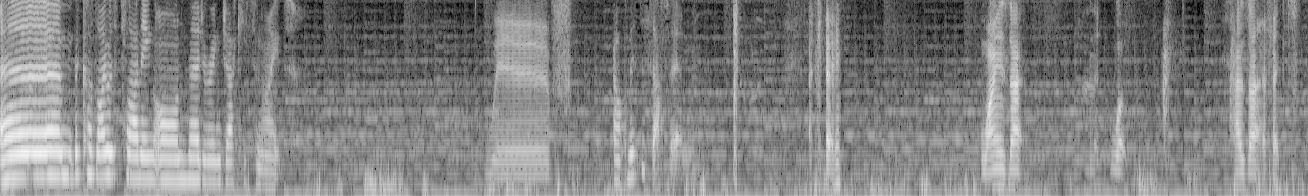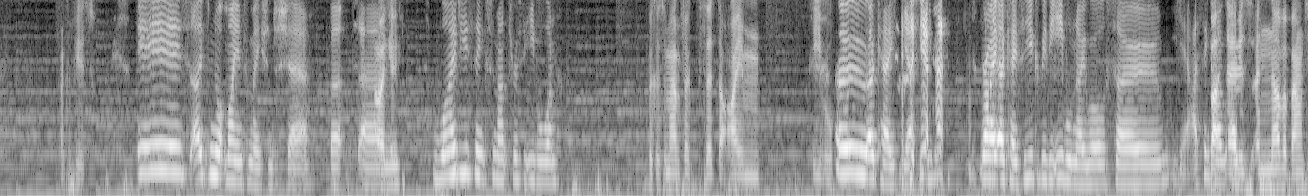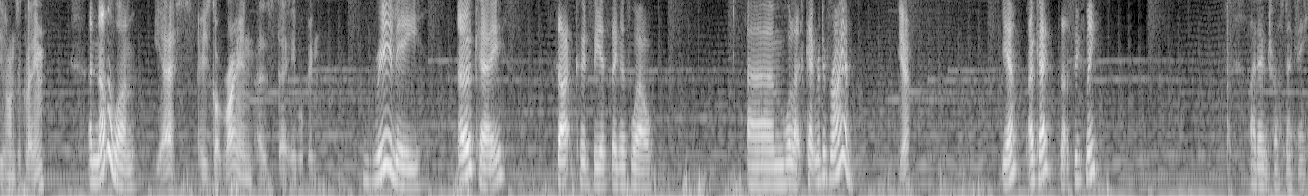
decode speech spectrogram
Um, because I was planning on murdering Jackie tonight. With. Alchemist Assassin. Okay. Why is that? What? How does that affect? I'm confused. Is it's not my information to share, but um, Oh, okay. why do you think Samantha is the evil one? Because Samantha said that I'm evil. Oh, okay, yeah, yeah. right, okay. So you could be the evil noble. So yeah, I think I, But I- there's another bounty hunter claim. another one. Yes, who's got Ryan as their evil ping. Really? Okay, that could be a thing as well. Um, well, let's get rid of Ryan. Yeah. Yeah. Okay, that suits me. I don't trust Nikki.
